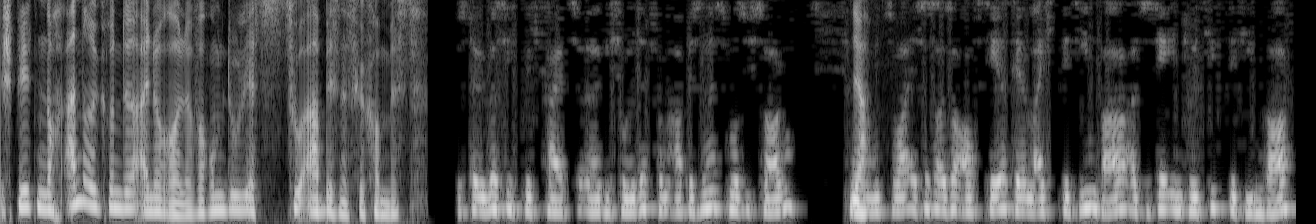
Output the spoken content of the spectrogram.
Spielten noch andere Gründe eine Rolle, warum du jetzt zu A-Business gekommen bist? Das ist der Übersichtlichkeit äh, geschuldet von A-Business, muss ich sagen. Ja. Und zwar ist es also auch sehr, sehr leicht bedienbar, also sehr intuitiv bedienbar.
